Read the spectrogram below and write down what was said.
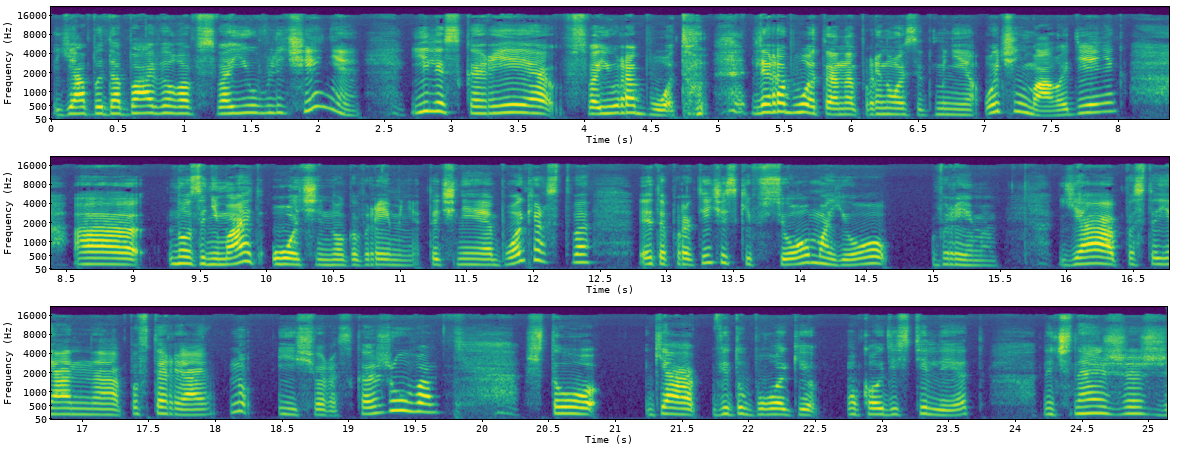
Я бы добавила в свои увлечения или скорее в свою работу. Для работы она приносит мне очень мало денег, а, но занимает очень много времени. Точнее, блогерство — это практически все мое время. Я постоянно повторяю, ну и еще раз скажу вам, что я веду блоги около 10 лет, начиная с ЖЖ,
